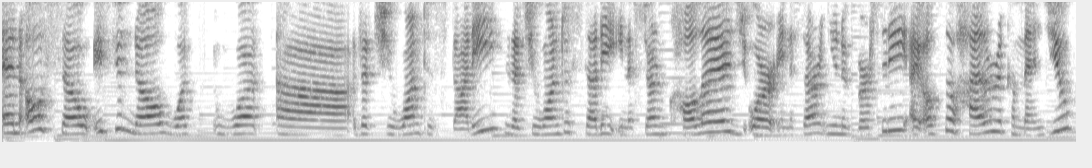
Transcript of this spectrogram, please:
and also if you know what what uh, that you want to study that you want to study in a certain college or in a certain university i also highly recommend you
